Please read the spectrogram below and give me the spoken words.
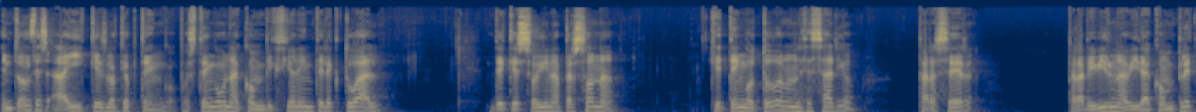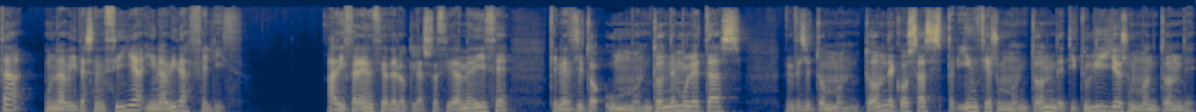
Entonces, ahí, ¿qué es lo que obtengo? Pues tengo una convicción intelectual de que soy una persona que tengo todo lo necesario para ser, para vivir una vida completa, una vida sencilla y una vida feliz. A diferencia de lo que la sociedad me dice, que necesito un montón de muletas, necesito un montón de cosas, experiencias, un montón de titulillos, un montón de,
